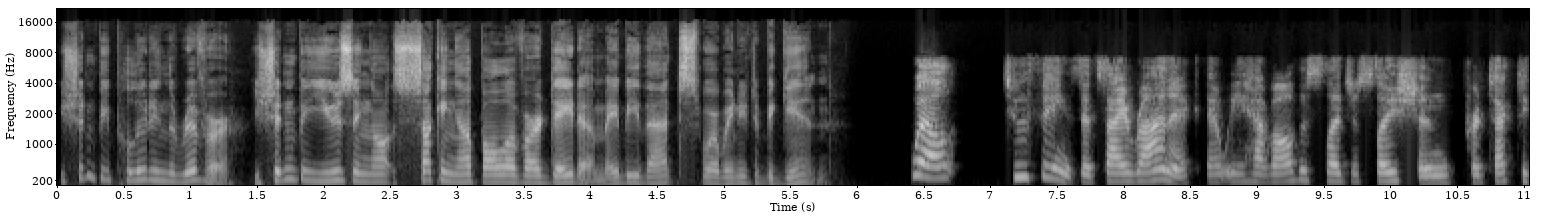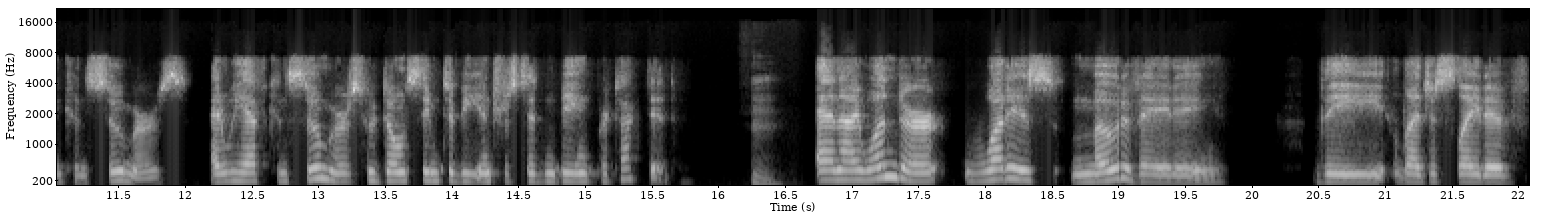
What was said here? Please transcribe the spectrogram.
you shouldn't be polluting the river. You shouldn't be using all, sucking up all of our data. Maybe that's where we need to begin. Well, two things. It's ironic that we have all this legislation protecting consumers, and we have consumers who don't seem to be interested in being protected. Hmm. And I wonder what is motivating the legislative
